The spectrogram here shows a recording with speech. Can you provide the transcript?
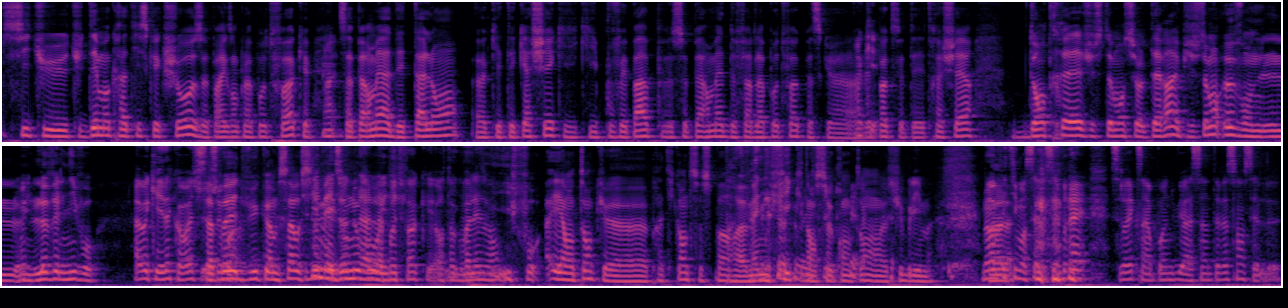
si tu, tu, démocratises quelque chose, par exemple la peau de phoque, ça permet à des talents euh, qui étaient cachés, qui ne pouvaient pas se permettre de faire de la peau de phoque parce qu'à l'époque c'était très cher, d'entrer justement sur le terrain et puis justement eux vont lever le niveau. Ah ok d'accord. ça peut être vu comme ça aussi, mais de nouveau la, peau de phoque en tant que valaisan. Il faut et en tant que euh, pratiquant de ce sport euh, magnifique dans ce canton sublime. Non effectivement c'est vrai, c'est vrai que c'est un point de vue assez intéressant, c'est le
